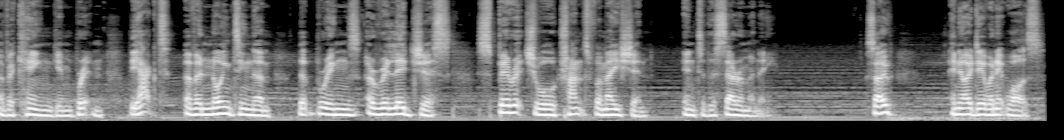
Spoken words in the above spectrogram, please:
of a king in Britain, the act of anointing them that brings a religious, spiritual transformation into the ceremony. So, any idea when it was?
